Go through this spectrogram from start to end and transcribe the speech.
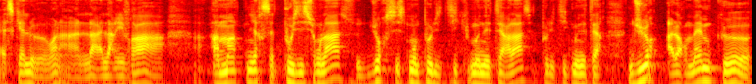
Est-ce qu'elle euh, voilà, elle arrivera à, maintenir cette position-là, ce durcissement de politique monétaire-là, cette politique monétaire dure, alors même que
